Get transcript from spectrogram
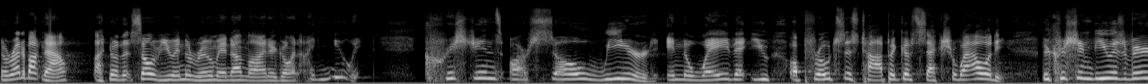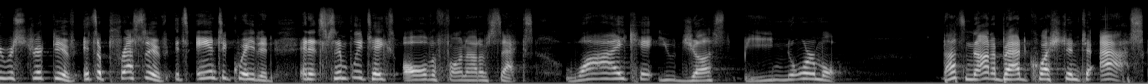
Now, right about now, I know that some of you in the room and online are going, I knew it. Christians are so weird in the way that you approach this topic of sexuality. The Christian view is very restrictive, it's oppressive, it's antiquated, and it simply takes all the fun out of sex. Why can't you just be normal? That's not a bad question to ask.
